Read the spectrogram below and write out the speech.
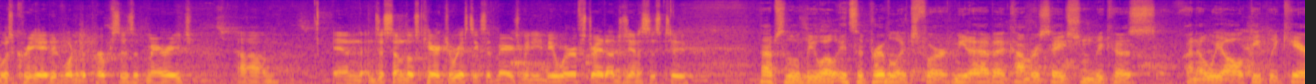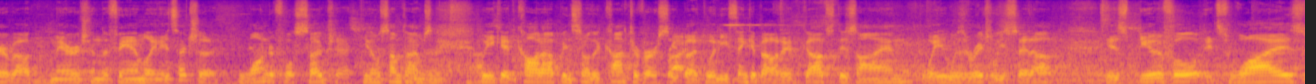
was created? What are the purposes of marriage? Um, and just some of those characteristics of marriage we need to be aware of straight out of Genesis 2. Absolutely. Well, it's a privilege for me to have that conversation because I know we all deeply care about marriage and the family, and it's such a wonderful subject. You know, sometimes mm-hmm. we get caught up in some of the controversy, right. but when you think about it, God's design, the way it was originally set up, is beautiful, it's wise,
